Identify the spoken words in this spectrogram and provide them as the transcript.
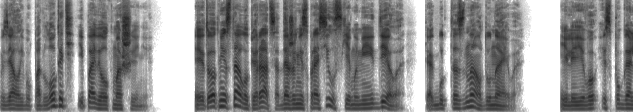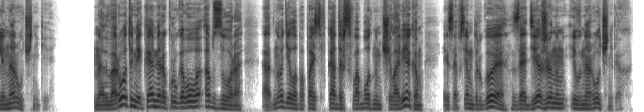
взял его под локоть и повел к машине. И тот не стал упираться, даже не спросил, с кем имеет дело, как будто знал Дунаева. Или его испугали наручники. Над воротами камера кругового обзора. Одно дело попасть в кадр свободным человеком, и совсем другое — задержанным и в наручниках.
